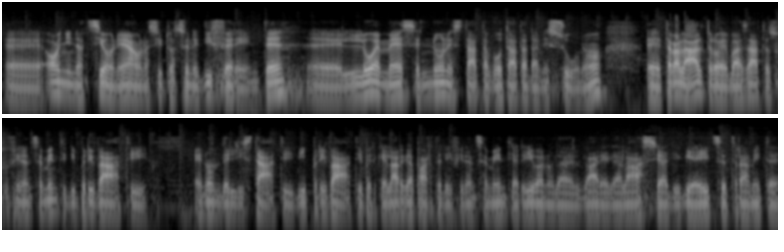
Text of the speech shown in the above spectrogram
eh, ogni nazione ha una situazione differente, eh, l'OMS non è stata votata da nessuno, eh, tra l'altro è basata su finanziamenti di privati e non degli stati, di privati, perché larga parte dei finanziamenti arrivano dalle varie galassie di Gates tramite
